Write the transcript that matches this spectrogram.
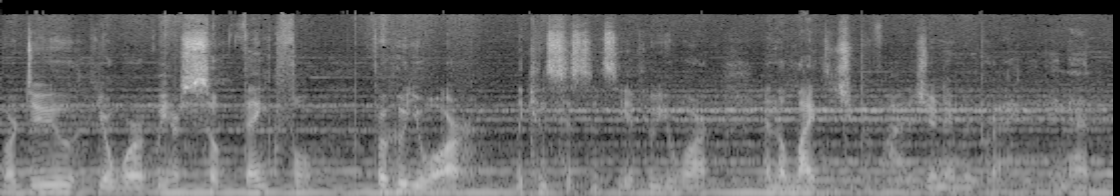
Lord, do your work. We are so thankful for who you are, the consistency of who you are, and the light that you provide. In your name we pray. Amen.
